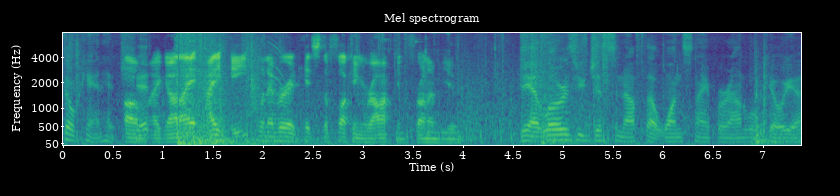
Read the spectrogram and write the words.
still can't hit oh my god, I, I hate whenever it hits the fucking rock in front of you. Yeah, it lowers you just enough that one sniper round will kill you.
